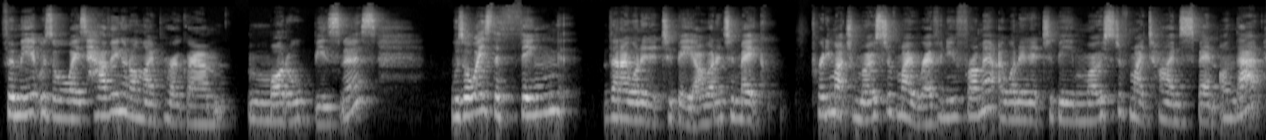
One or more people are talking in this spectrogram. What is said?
for me it was always having an online program model business was always the thing that I wanted it to be. I wanted to make pretty much most of my revenue from it. I wanted it to be most of my time spent on that.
